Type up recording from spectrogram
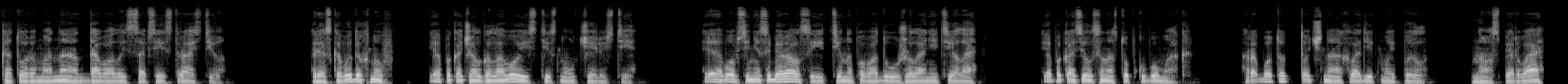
которым она отдавалась со всей страстью. Резко выдохнув, я покачал головой и стиснул челюсти. Я вовсе не собирался идти на поводу у желаний тела. Я покосился на стопку бумаг. Работа точно охладит мой пыл. Но сперва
